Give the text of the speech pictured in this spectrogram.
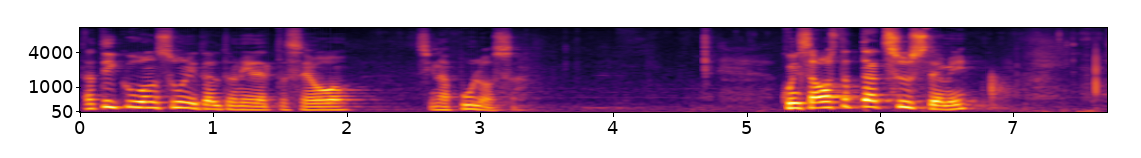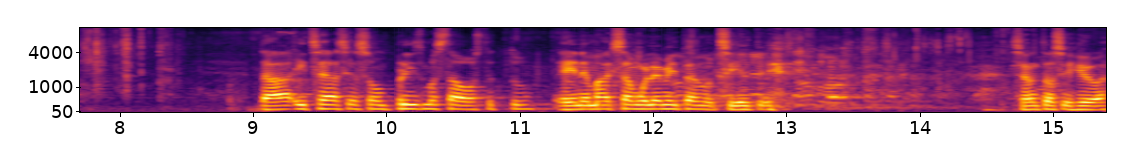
Tämä tikku on suunniteltu niin, että se on siinä pulossa. Kun sä ostat tätä systeemi, tämä itse asiassa on Prismasta ostettu. Ei ne maksa mulle mitään, mutta silti. Se on tosi hyvä.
